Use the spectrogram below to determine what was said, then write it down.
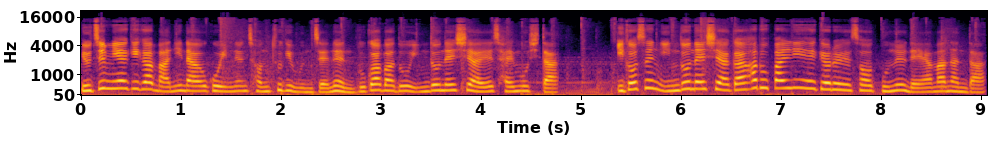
요즘 이야기가 많이 나오고 있는 전투기 문제는 누가 봐도 인도네시아의 잘못이다. 이것은 인도네시아가 하루 빨리 해결을 해서 돈을 내야만 한다.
